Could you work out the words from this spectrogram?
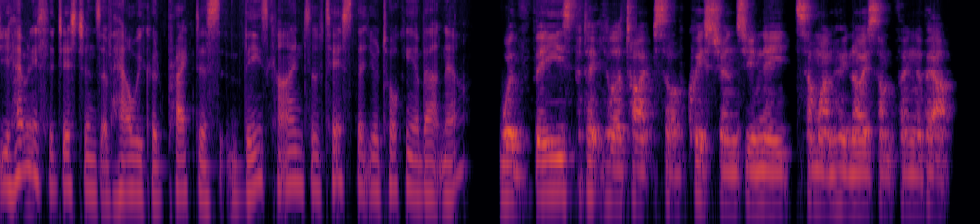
Do you have any suggestions of how we could practice these kinds of tests that you're talking about now? With these particular types of questions, you need someone who knows something about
